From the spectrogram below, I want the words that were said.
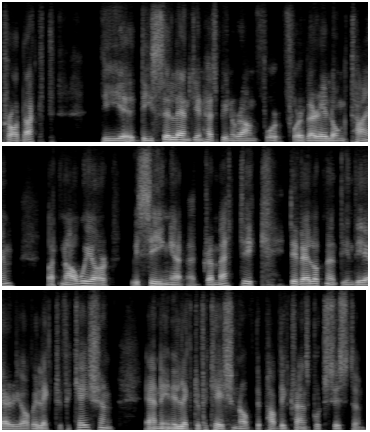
product the uh, diesel engine has been around for for a very long time but now we are we're seeing a, a, dramatic development in the area of electrification and in electrification of the public transport system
